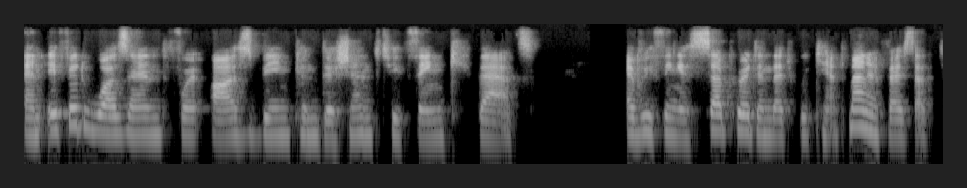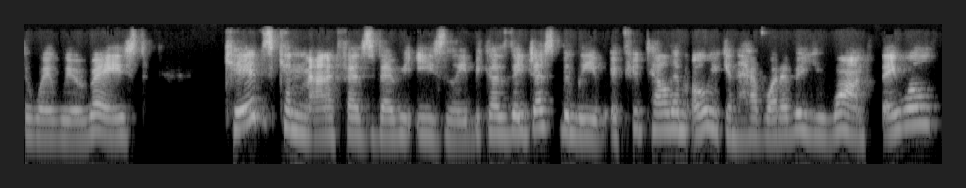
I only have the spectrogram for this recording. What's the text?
And if it wasn't for us being conditioned to think that everything is separate and that we can't manifest, that's the way we are raised, kids can manifest very easily because they just believe if you tell them, oh, you can have whatever you want, they will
